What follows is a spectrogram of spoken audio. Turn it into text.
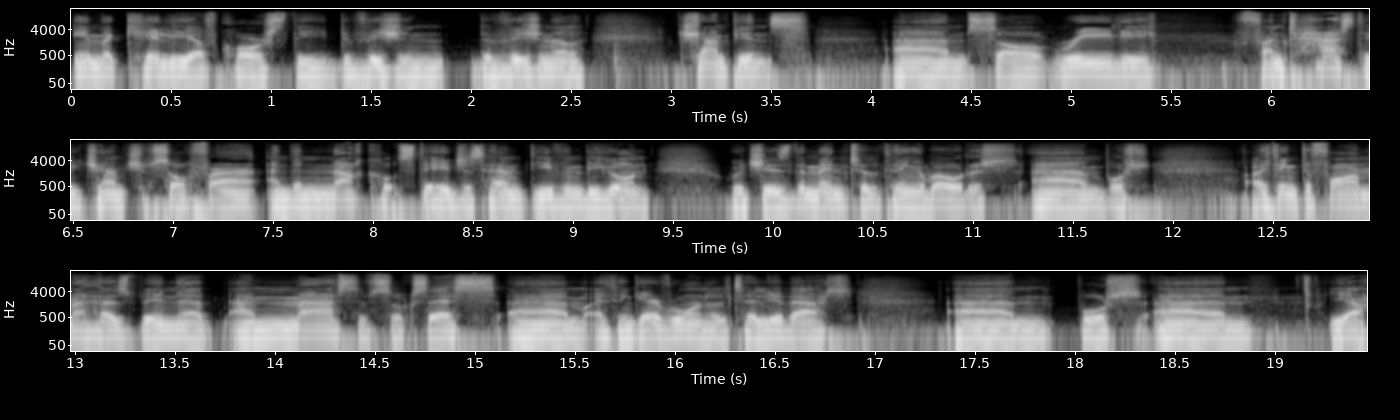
Imokilly, of course, the division divisional champions. Um, so really fantastic championship so far, and the knockout stages haven't even begun, which is the mental thing about it. Um, but I think the format has been a, a massive success. Um, I think everyone will tell you that. Um, but um, yeah,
